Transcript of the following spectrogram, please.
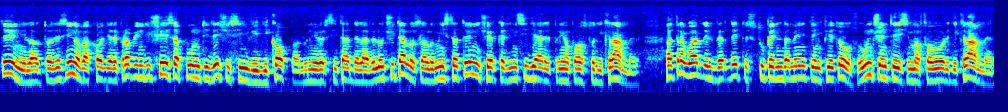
Töni, l'altoatesino, va a cogliere proprio in discesa punti decisivi di Coppa all'Università della Velocità. Lo slalomista Töni cerca di insidiare il primo posto di Klammer. Al traguardo il verdetto è stupendamente impietoso, un centesimo a favore di Klammer.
